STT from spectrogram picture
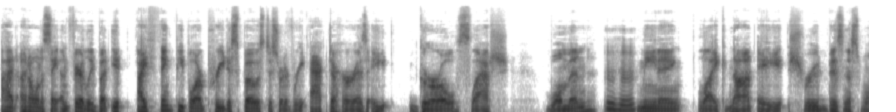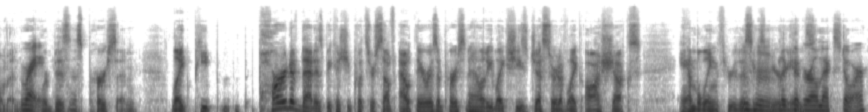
I, I don't want to say unfairly but it i think people are predisposed to sort of react to her as a girl slash woman Mm-hmm. meaning like not a shrewd businesswoman Right. or business person like peop- part of that is because she puts herself out there as a personality like she's just sort of like aw shucks ambling through this experience Mm-hmm. like the girl next door.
